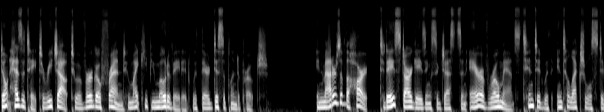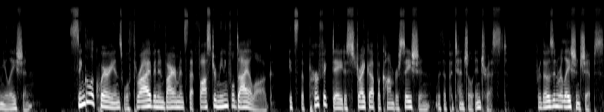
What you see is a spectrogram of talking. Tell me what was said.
Don't hesitate to reach out to a Virgo friend who might keep you motivated with their disciplined approach. In matters of the heart, today's stargazing suggests an air of romance tinted with intellectual stimulation. Single Aquarians will thrive in environments that foster meaningful dialogue. It's the perfect day to strike up a conversation with a potential interest. For those in relationships,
